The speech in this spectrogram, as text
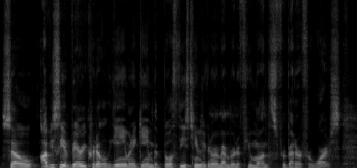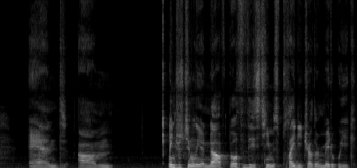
So obviously a very critical game and a game that both these teams are going to remember in a few months, for better or for worse. And um, interestingly enough, both of these teams played each other midweek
